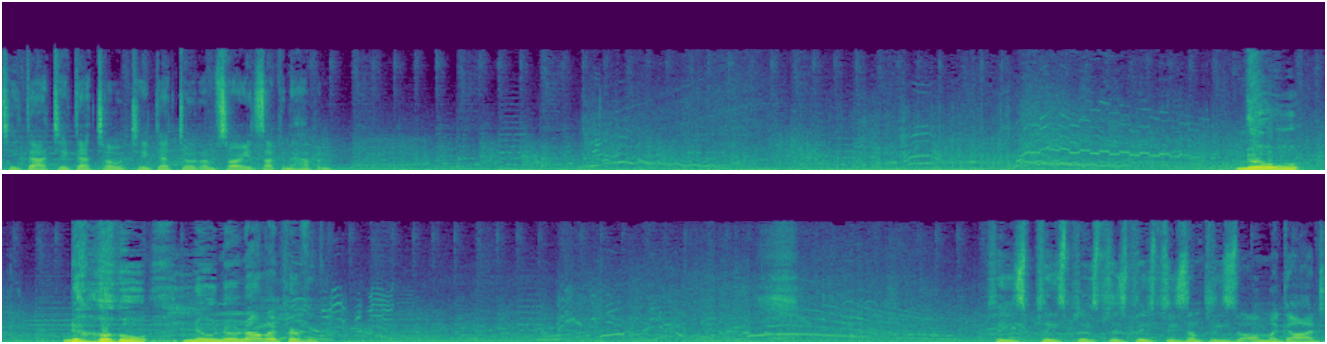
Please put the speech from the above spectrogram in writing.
Take that, take that toad, take that toad. I'm sorry, it's not gonna happen. No! No! No, no, not my perfect... Please, please, please, please, please, please, don't, please, oh my god.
